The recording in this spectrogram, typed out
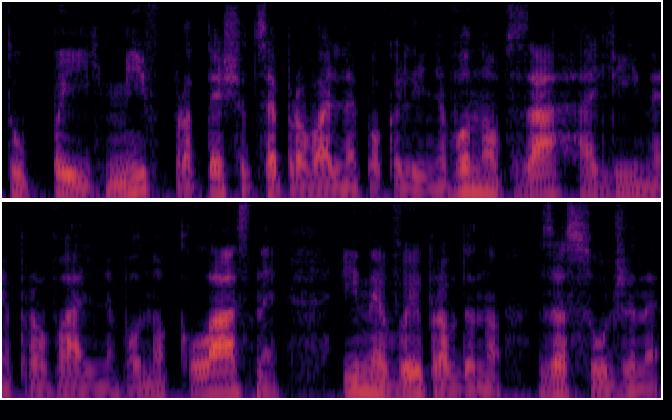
тупий міф про те, що це провальне покоління. Воно взагалі не провальне, воно класне і невиправдано засуджене.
